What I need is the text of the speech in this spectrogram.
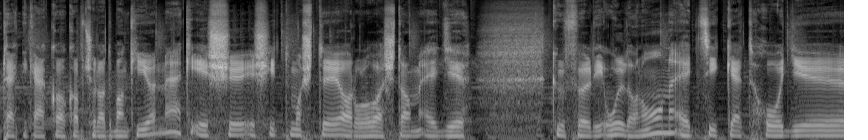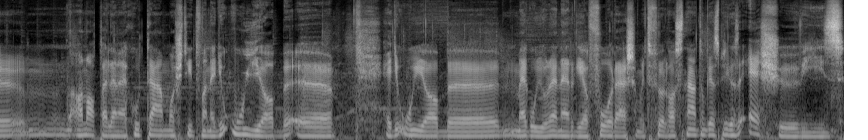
technikákkal kapcsolatban kijönnek, és, és itt most arról olvastam egy külföldi oldalon egy cikket, hogy a napelemek után most itt van egy újabb, egy újabb megújuló energiaforrás, amit felhasználtunk, ez pedig az esővíz,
